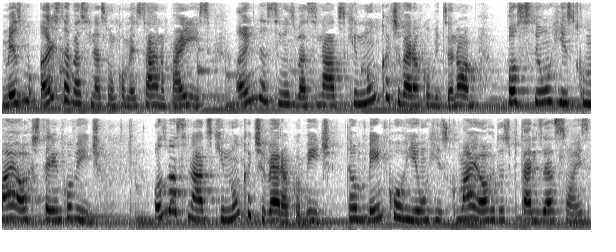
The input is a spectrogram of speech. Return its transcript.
mesmo antes da vacinação começar no país, ainda assim os vacinados que nunca tiveram Covid-19 possuem um risco maior de terem Covid. Os vacinados que nunca tiveram a Covid também corriam um risco maior de hospitalizações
